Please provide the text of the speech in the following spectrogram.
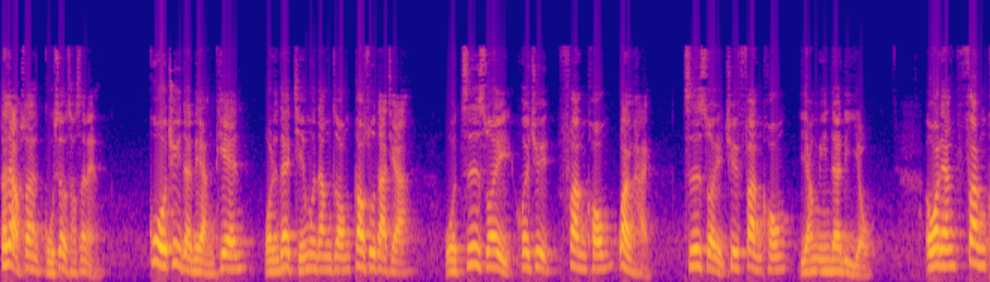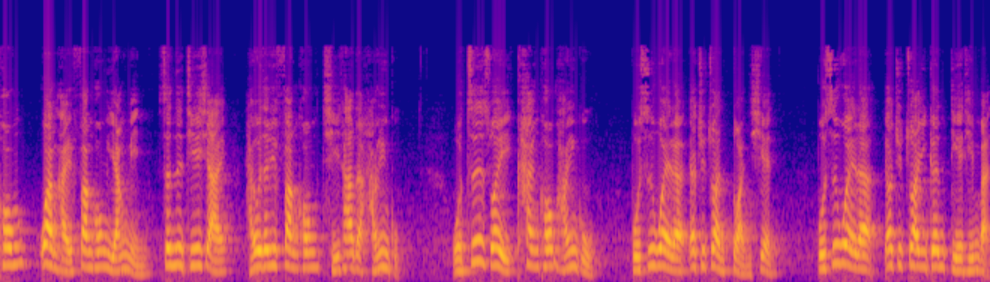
大家好，我是股市的超生良。过去的两天，我能在节目当中告诉大家，我之所以会去放空万海，之所以去放空阳明的理由，而我连放空万海、放空阳明，甚至接下来还会再去放空其他的航运股。我之所以看空航运股，不是为了要去赚短线，不是为了要去赚一根跌停板，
